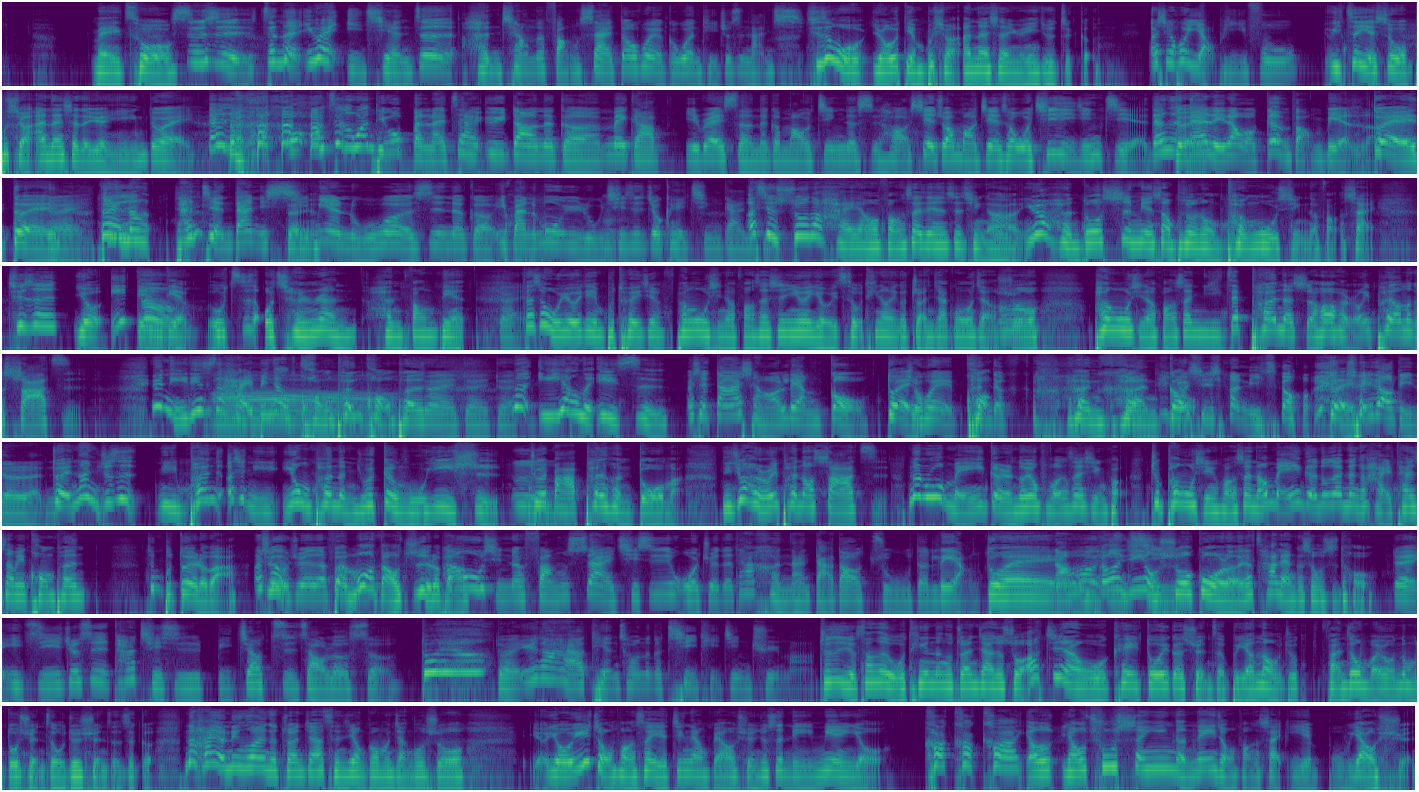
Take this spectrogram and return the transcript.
没错，是不是真的？因为以前这很强的防晒都会有个问题，就是难洗。其实我有点不喜欢安耐晒的原因就是这个，而且会咬皮肤。这也是我不喜欢安耐晒的原因。对，但是这个问题，我本来在遇到那个 Makeup Eraser 那个毛巾的时候，卸妆毛巾的时候，我其实已经解，但是 Ellie 让我更方便了。对对。对，那很简单，你洗面乳或者是那个一般的沐浴乳，其实就可以清干净。而且说到海洋防晒这件事情啊，因为很多市面上不是有那种喷雾型的防晒，其实有一点点，我知我承认很方便，对，但是我有一点不推荐喷雾型的防晒，是因为有一次我听到一个专家跟我讲说。喷雾型的防晒，你在喷的时候很容易喷到那个沙子，因为你一定是在海边那样狂喷狂喷，对对对，那一样的意思。而且大家想要量够，对，就会喷的很很够。尤其像你这种 对吹到底的人，对，那你就是你喷，而且你用喷的，你就会更无意识，就会把它喷很多嘛，你就很容易喷到沙子。那如果每一个人都用防晒型防，就喷雾型防晒，然后每一个人都在那个海滩上面狂喷。这不对了吧？而且我觉得本末倒置了吧？喷雾型的防晒，其实我觉得它很难达到足的量。对，然后刚刚已经有说过了，要擦两个手指头。对，以及就是它其实比较制造垃圾。对啊，对，因为它还要填充那个气体进去嘛。就是有上次我听那个专家就说啊，既然我可以多一个选择不要，那我就反正我没有那么多选择，我就选择这个。那还有另外一个专家曾经有跟我们讲过说，有有一种防晒也尽量不要选，就是里面有。咔咔咔，摇摇出声音的那一种防晒也不要选。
